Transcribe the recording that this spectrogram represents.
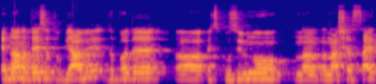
една на 10 обяви да бъде а, ексклюзивно на, на нашия сайт,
